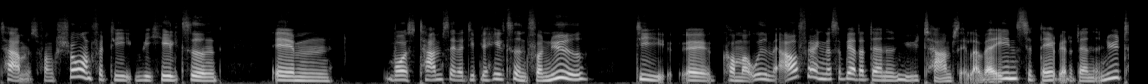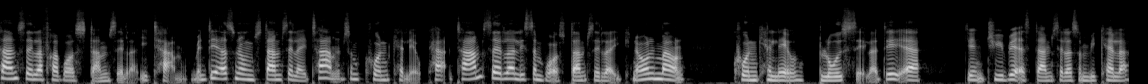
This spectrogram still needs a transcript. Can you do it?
tarmens funktion, fordi vi hele tiden, øhm, vores tarmceller, de bliver hele tiden fornyet. De øh, kommer ud med afføringen, og så bliver der dannet nye tarmceller. Hver eneste dag bliver der dannet nye tarmceller fra vores stamceller i tarmen. Men det er altså nogle stamceller i tarmen, som kun kan lave tarmceller, ligesom vores stamceller i knoglemagen kun kan lave blodceller. Det er den type af stamceller, som vi kalder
